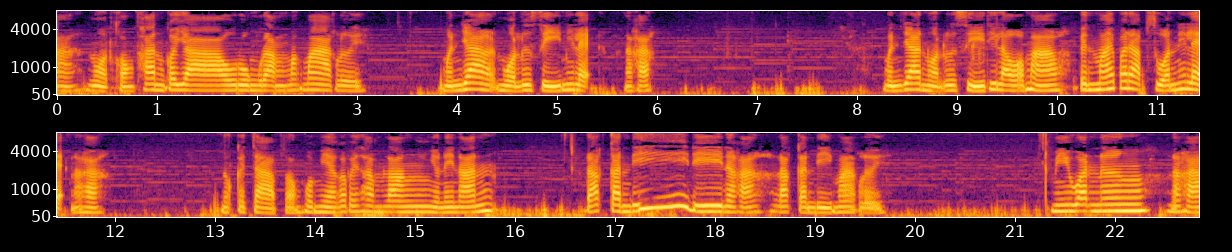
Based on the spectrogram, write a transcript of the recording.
อะหนวดของท่านก็ยาวรงรังมาก ๆเลย เหมือนหญ้าหนวดฤาษีนี่แหละนะคะ เหมือนหญ้าหนวดฤาษีที่เราเอามาเป็นไม้ประดับสวนนี่แหละนะคะ นกกระจาบสองผัวเมียก็ไปทำรังอยู่ในนั้น รักกันดีดีนะคะ รักกันดีมากเลย มีวันหนึ่งนะคะ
